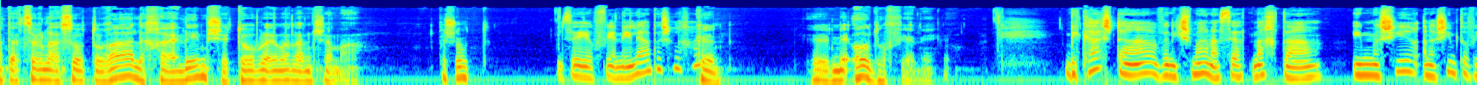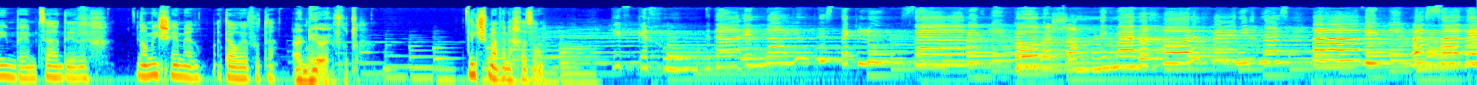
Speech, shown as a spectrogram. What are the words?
אתה צריך לעשות רע לחיילים שטוב להם על הנשמה. פשוט, זה אופייני לאבא שלך? כן. אה, מאוד אופייני. ביקשת, ונשמע, נעשה אתנחתא, עם השיר "אנשים טובים באמצע הדרך". נעמי שמר, אתה אוהב אותה. אני אוהב אותך. נשמע ונחזור. תפקחו את העיניים, תסתכלו סביב, פה ושם נגמר החורף ונכנס האביב, בשדה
